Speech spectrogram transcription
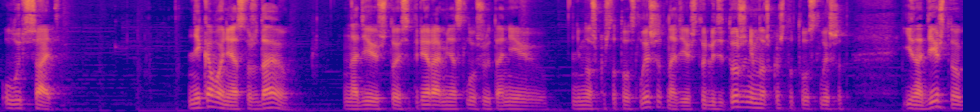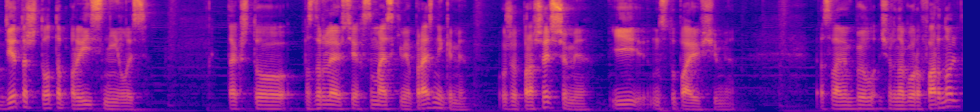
улучшать. Никого не осуждаю. Надеюсь, что если тренера меня слушают, они немножко что-то услышат. Надеюсь, что люди тоже немножко что-то услышат. И надеюсь, что где-то что-то прояснилось. Так что поздравляю всех с майскими праздниками, уже прошедшими и наступающими. С вами был Черногоров Арнольд,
